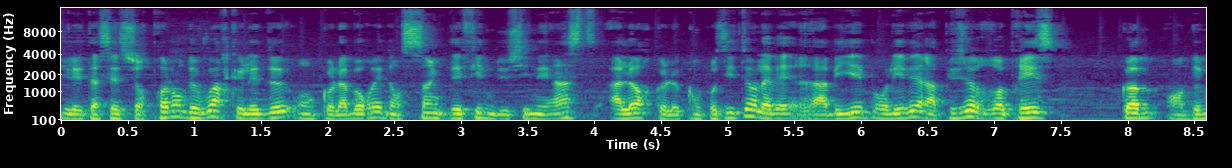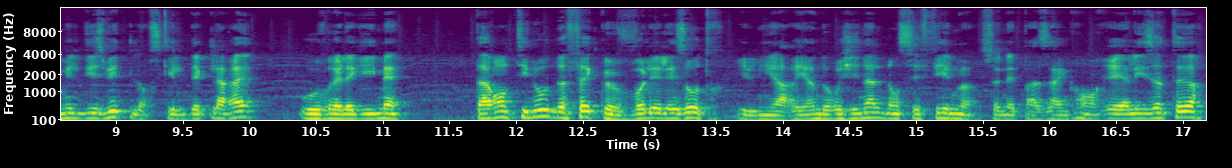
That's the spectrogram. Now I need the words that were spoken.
Il est assez surprenant de voir que les deux ont collaboré dans cinq des films du cinéaste alors que le compositeur l'avait rhabillé pour l'hiver à plusieurs reprises, comme en 2018 lorsqu'il déclarait, ouvrez les guillemets, Tarantino ne fait que voler les autres. Il n'y a rien d'original dans ses films. Ce n'est pas un grand réalisateur.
